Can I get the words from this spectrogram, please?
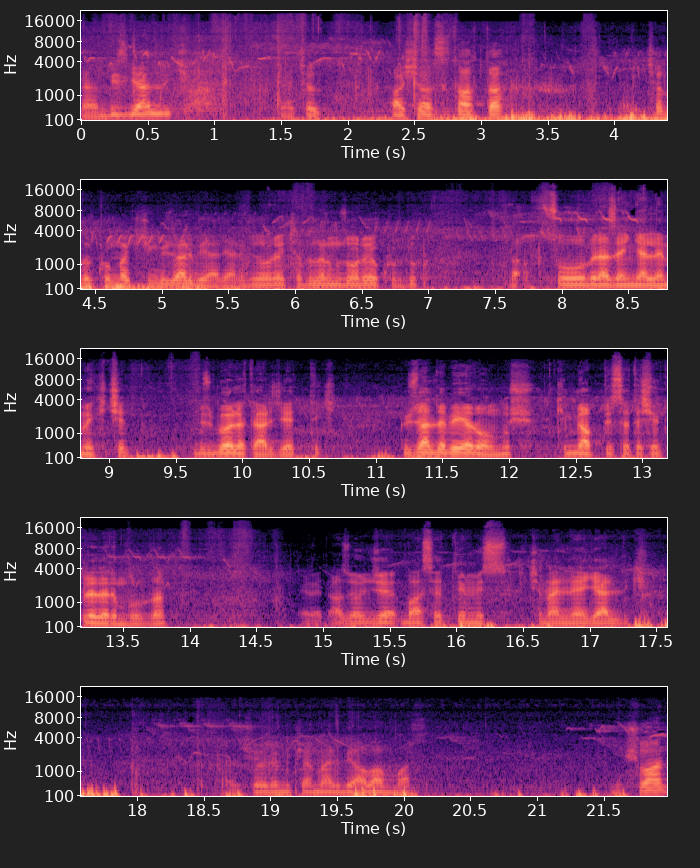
Yani biz geldik. Yani çat- aşağısı tahta. Yani çadır kurmak için güzel bir yer yani. Biz oraya çadırlarımızı oraya kurduk. Soğuğu biraz engellemek için. Biz böyle tercih ettik. Güzel de bir yer olmuş. Kim yaptıysa teşekkür ederim buradan. Evet az önce bahsettiğimiz çimenliğe geldik. Yani şöyle mükemmel bir alan var. Şu an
